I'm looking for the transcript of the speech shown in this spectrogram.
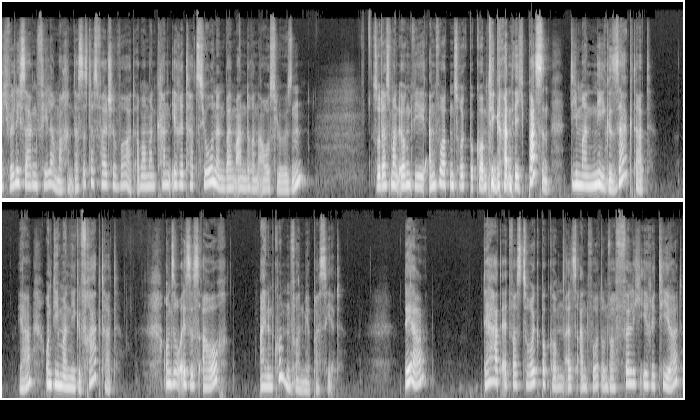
ich will nicht sagen Fehler machen, das ist das falsche Wort, aber man kann Irritationen beim anderen auslösen, sodass man irgendwie Antworten zurückbekommt, die gar nicht passen, die man nie gesagt hat. Ja, und die man nie gefragt hat. Und so ist es auch einem Kunden von mir passiert. Der der hat etwas zurückbekommen als Antwort und war völlig irritiert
